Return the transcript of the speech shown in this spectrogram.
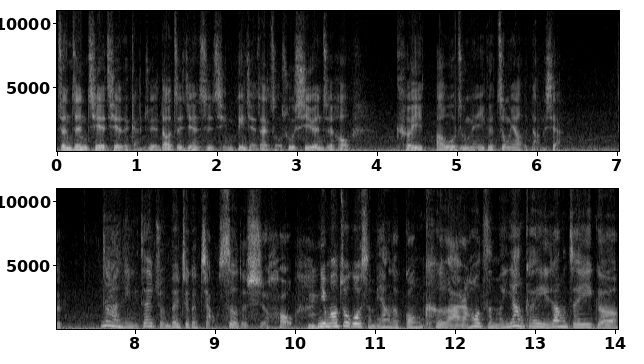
真真切切的感觉到这件事情，并且在走出戏院之后，可以把握住每一个重要的当下。对那你在准备这个角色的时候，你有没有做过什么样的功课啊？然后怎么样可以让这一个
